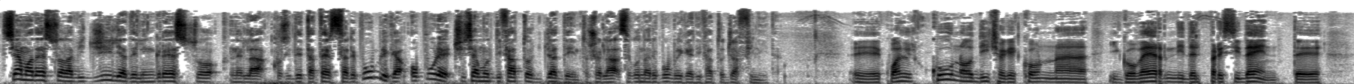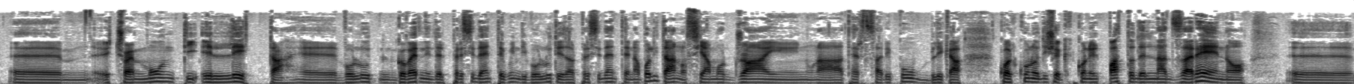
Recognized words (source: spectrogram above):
siamo adesso alla vigilia dell'ingresso nella cosiddetta Terza Repubblica oppure ci siamo di fatto già dentro, cioè la Seconda Repubblica è di fatto già finita? Eh, qualcuno dice che con eh, i governi del Presidente eh, cioè Monti e Letta, eh, voluti, governi del Presidente, quindi voluti dal Presidente Napolitano, siamo già in una terza repubblica. Qualcuno dice che con il patto del Nazareno eh,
